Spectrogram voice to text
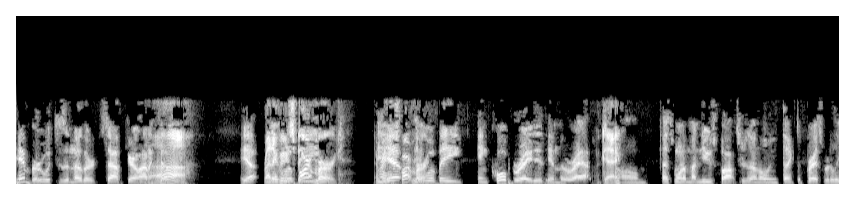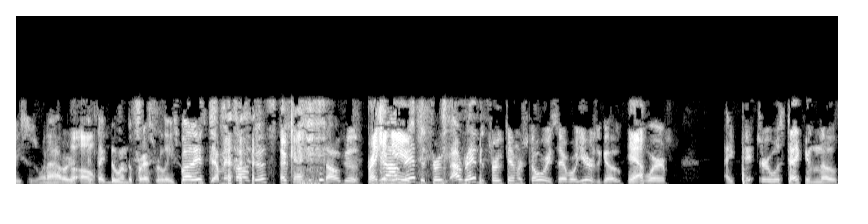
Timber, which is another South Carolina company. Ah, Yep. right over in be- Spartanburg. They're right here in Spartanburg. It will be incorporated in the wrap. Okay. Um, that's one of my new sponsors. I don't even think the press releases went out or Uh-oh. if they're doing the press release, but it's, I mean, it's all good. Okay. It's all good. Breaking You know, news. I read the true, I read the True Timber story several years ago. Yeah. Where a picture was taken of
